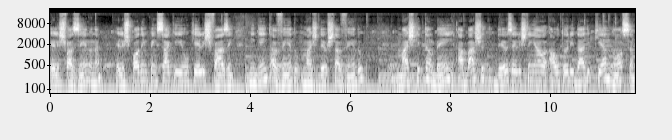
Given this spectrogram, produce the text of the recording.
eles fazendo, né? Eles podem pensar que o que eles fazem ninguém está vendo, mas Deus está vendo. Mas que também, abaixo de Deus, eles têm a autoridade que é nossa,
